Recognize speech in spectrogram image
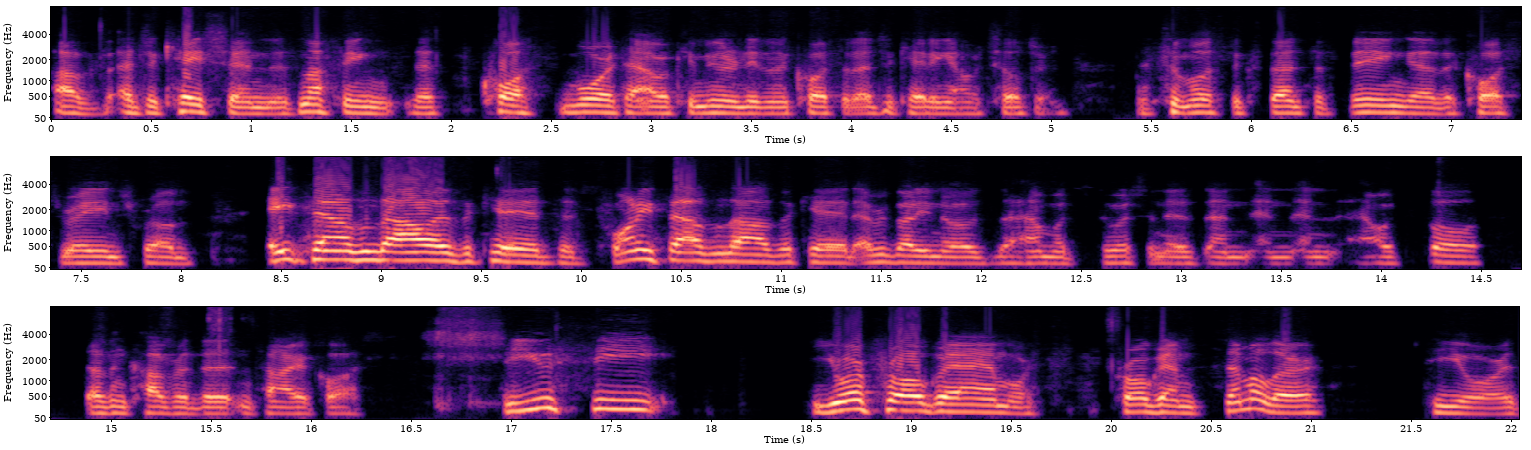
of education. There's nothing that costs more to our community than the cost of educating our children. It's the most expensive thing. Uh, the costs range from eight thousand dollars a kid to twenty thousand dollars a kid. Everybody knows how much tuition is, and, and and how it still doesn't cover the entire cost. Do you see your program or programs similar to yours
